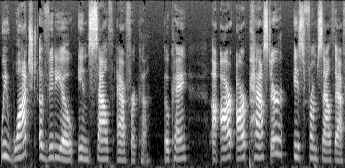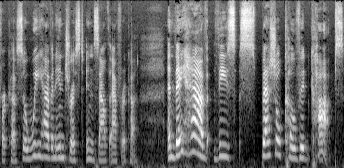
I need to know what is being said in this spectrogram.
We watched a video in South Africa, okay? Uh, our our pastor is from South Africa, so we have an interest in South Africa. And they have these special COVID cops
